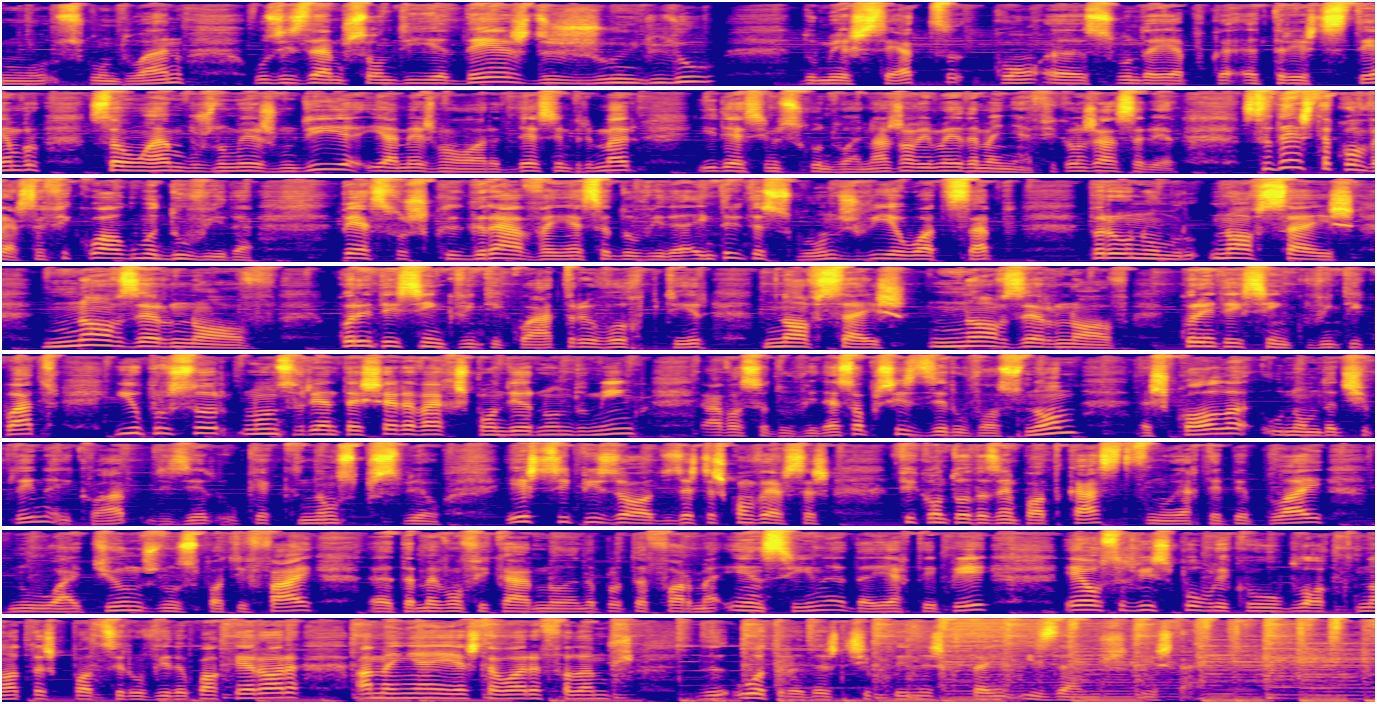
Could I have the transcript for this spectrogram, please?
ano. Os exames são dia 10 de julho do mês 7, com a segunda época a 3 de setembro. São ambos no mesmo dia e à mesma hora, 11 e 12 segundo ano, às nove e meia da manhã. Ficam já a saber. Se desta conversa ficou alguma dúvida, peço-vos que gravem essa dúvida em 30 segundos via WhatsApp para o número 96909 4524, eu vou repetir, 96909 4524 e o professor Nuno Severiano Teixeira vai responder num domingo à vossa dúvida. É só preciso dizer o vosso nome, a escola, o nome da disciplina e, claro, dizer o que é que não se percebeu. Estes episódios, estas conversas ficam todas em podcast, no RTP Play, no iTunes, no Spotify, eh, também vão ficar na plataforma Ensina, da RTP. É o serviço público, o bloco de notas, que pode ser ouvido a qualquer hora. Amanhã, a esta hora, falamos de outra das disciplinas que têm exames este ano.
